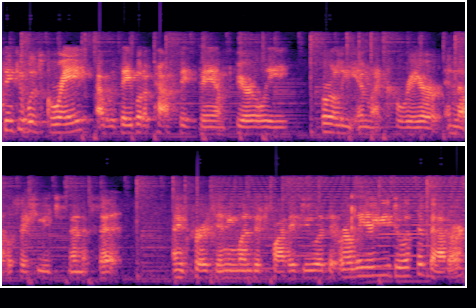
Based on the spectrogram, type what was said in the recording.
think it was great. I was able to pass the exam fairly early in my career, and that was a huge benefit. I encourage anyone to try to do it. The earlier you do it, the better.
